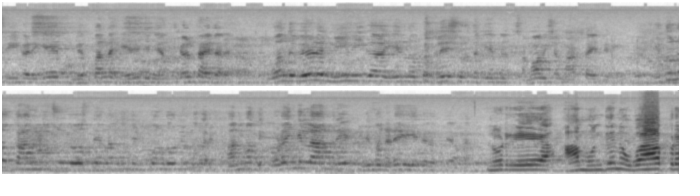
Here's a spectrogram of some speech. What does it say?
ಶ್ರೀಗಳಿಗೆ ನಿರ್ಬಂಧ ಹೇರಿದ್ದೀನಿ ಅಂತ ಹೇಳ್ತಾ ಇದ್ದಾರೆ. ಒಂದು ವೇಳೆ ನೀವೀಗ ಏನು ಬಬಲೇಶ್ವರದಲ್ಲಿ ಏನು ಸಮಾವೇಶ ಮಾಡ್ತಾ ಇದ್ದೀರಿ ಇದನ್ನು ಕಾನೂನು ಸುವ್ಯವಸ್ಥೆಯನ್ನು ಮುಂದಿಟ್ಕೊಂಡು ನಿಮಗೆ ಅನುಮತಿ ಕೊಡಂಗಿಲ್ಲ ಅಂದ್ರೆ ನಿಮ್ಮ ನಡೆ ಏನಿರುತ್ತೆ ಅಂತ? ನೋಡ್ರಿ ಆ ಮುಂದಿನ ಉಪಾ ಪ್ರ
